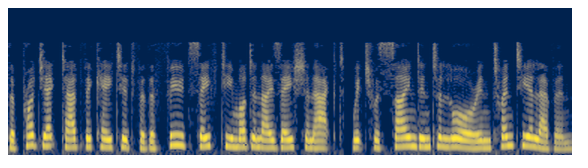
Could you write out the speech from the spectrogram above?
the project advocated for the Food Safety Modernization Act, which was signed into law in 2011.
